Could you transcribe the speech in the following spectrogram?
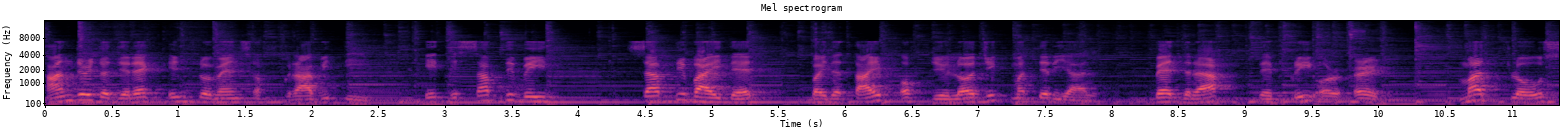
under the direct influence of gravity. It is subdivided, subdivided by the type of geologic material, bedrock, debris or earth. Mud flows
